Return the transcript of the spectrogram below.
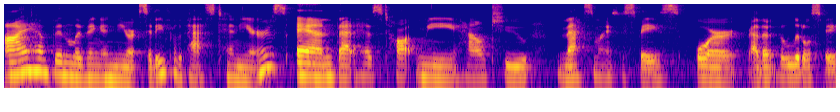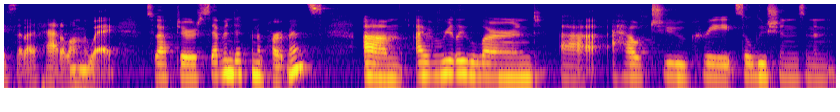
I have been living in New York City for the past 10 years, and that has taught me how to maximize the space, or rather, the little space that I've had along the way. So after seven different apartments, um, I really learned uh, how to create solutions and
